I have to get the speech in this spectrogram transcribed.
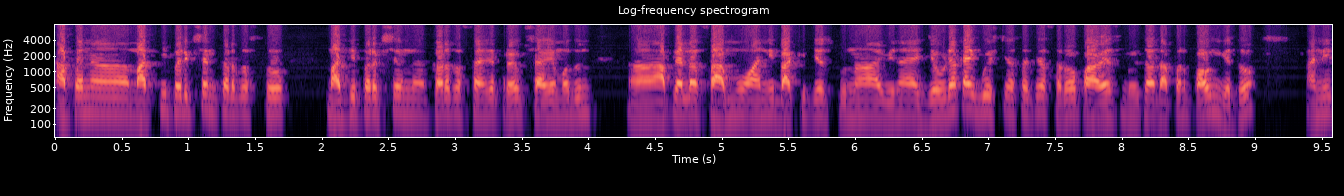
आपण माती परीक्षण करत असतो माती परीक्षण करत असताना प्रयोगशाळेमधून आपल्याला सामू आणि बाकीचे चुना विना जेवढ्या काही गोष्टी असतात त्या सर्व पाहाव्यास मिळतात आपण पाहून घेतो. आणि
